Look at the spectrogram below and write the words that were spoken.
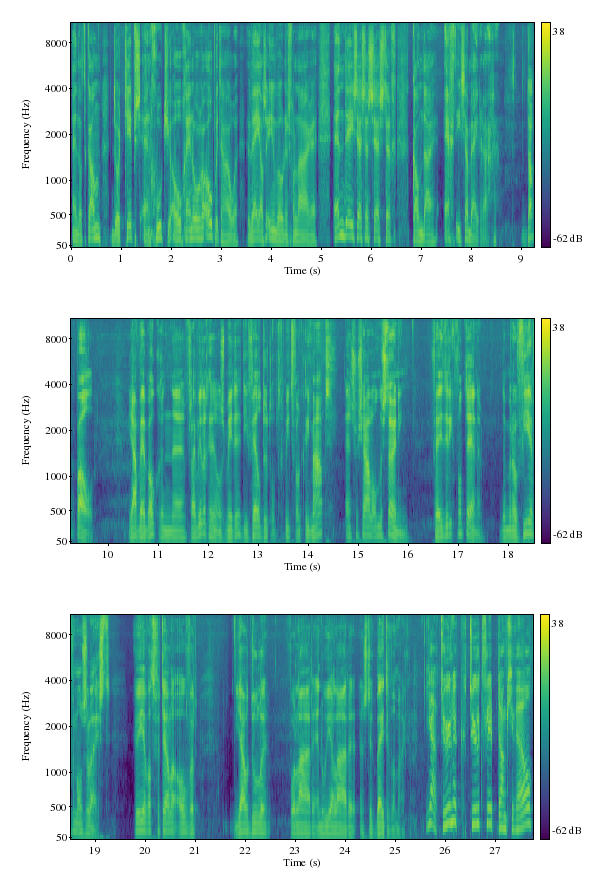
En dat kan door tips en goed je ogen en oren open te houden. Wij als inwoners van Laren en D66 kan daar echt iets aan bijdragen. Dank Paul. Ja, we hebben ook een uh, vrijwilliger in ons midden die veel doet op het gebied van klimaat en sociale ondersteuning. Frederik Fontaine, nummer 4 van onze lijst. Kun je wat vertellen over jouw doelen voor Laren en hoe je Laren een stuk beter wil maken? Ja, tuurlijk. Tuurlijk, Flip, dankjewel.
